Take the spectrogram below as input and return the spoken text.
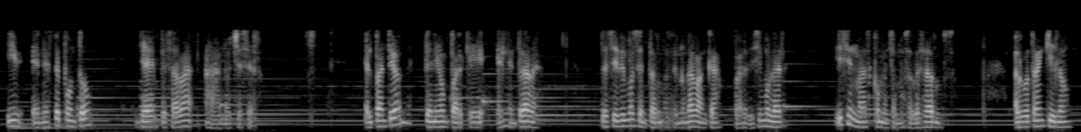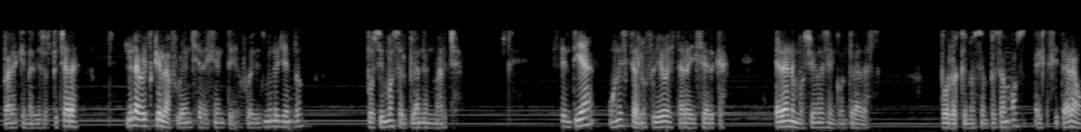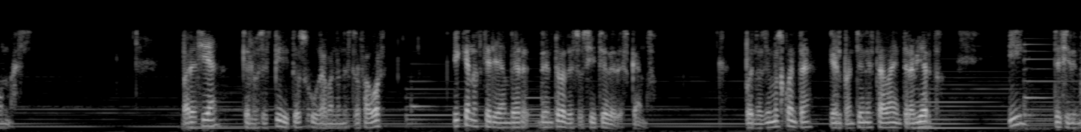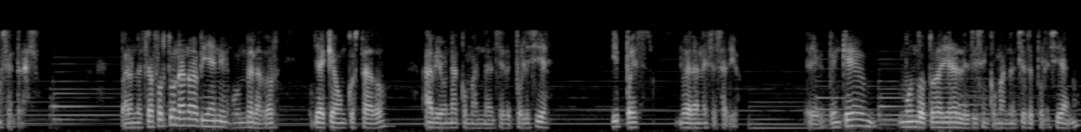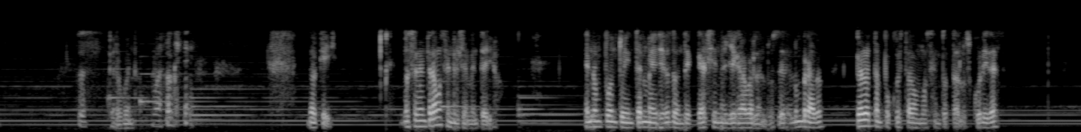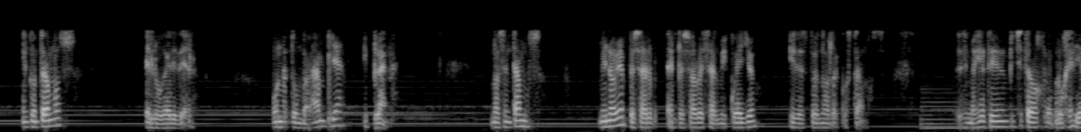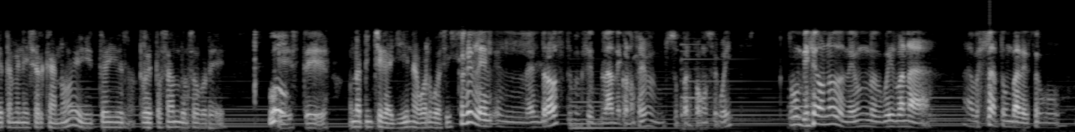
y en este punto ya empezaba a anochecer. El panteón tenía un parque en la entrada. Decidimos sentarnos en una banca para disimular y sin más comenzamos a besarnos. Algo tranquilo para que nadie sospechara. Y una vez que la afluencia de gente fue disminuyendo, pusimos el plan en marcha. Sentía un escalofrío estar ahí cerca. Eran emociones encontradas, por lo que nos empezamos a excitar aún más. Parecía que los espíritus jugaban a nuestro favor y que nos querían ver dentro de su sitio de descanso. Pues nos dimos cuenta que el panteón estaba entreabierto y decidimos entrar. Para nuestra fortuna no había ningún velador, ya que a un costado había una comandancia de policía y pues no era necesario. Eh, ¿En qué mundo todavía les dicen comandancias de policía, no? Pues, Pero bueno, bueno, ok. ok. Nos adentramos en el cementerio, en un punto intermedio donde casi no llegaba la luz del alumbrado, pero tampoco estábamos en total oscuridad. Encontramos el lugar ideal, una tumba amplia y plana. Nos sentamos. Mi novia empezó a, empezó a besar mi cuello y después nos recostamos. Pues imagínate un pinche trabajo de brujería también ahí cerca, ¿no? Y estoy retosando sobre este una pinche gallina o algo así. Creo que el, el, el, el Dross, la de conocer, súper famoso güey. Tuvo un video, ¿no? Donde unos güeyes van a, a ver la tumba de su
